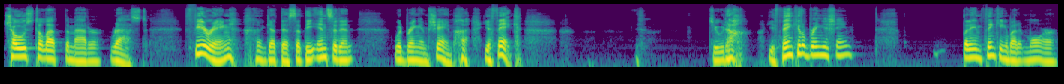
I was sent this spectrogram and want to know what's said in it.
chose to let the matter rest, fearing, get this, that the incident would bring him shame. you think. Judah, you think it'll bring you shame? But in thinking about it more,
